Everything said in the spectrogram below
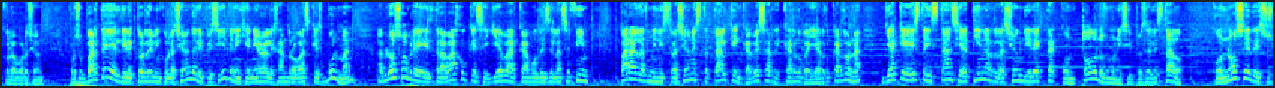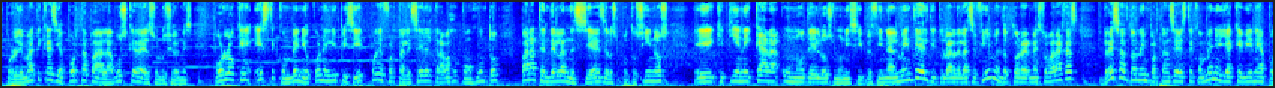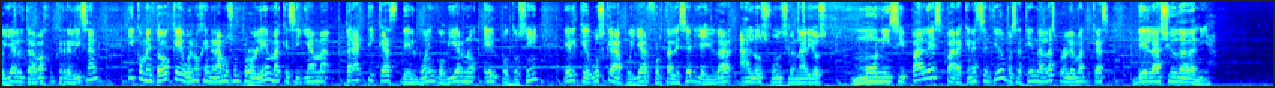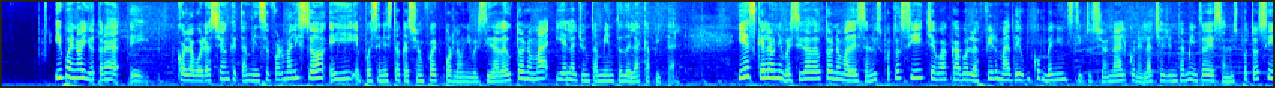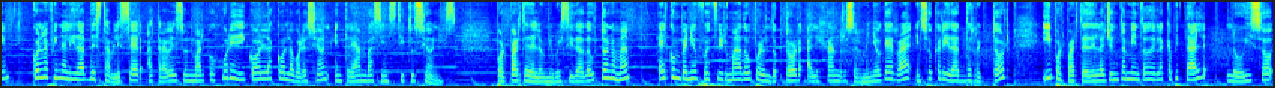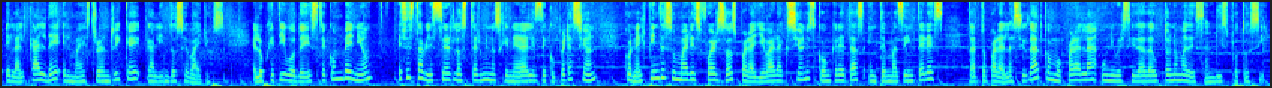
Por su parte, el director de vinculación del IPC, el ingeniero Alejandro Vázquez Bullman, habló sobre el trabajo que se lleva a cabo desde la CEFIM para la administración estatal que encabeza Ricardo Gallardo Cardona, ya que esta instancia tiene relación directa con todos los municipios del estado conoce de sus problemáticas y aporta para la búsqueda de soluciones, por lo que este convenio con el IPCID puede fortalecer el trabajo conjunto para atender las necesidades de los potosinos eh, que tiene cada uno de los municipios. Finalmente, el titular de la CEFIM, el doctor Ernesto Barajas, resaltó la importancia de este convenio ya que viene a apoyar el trabajo que realizan y comentó que bueno, generamos un problema que se llama prácticas del buen gobierno el Potosí, el que busca apoyar, fortalecer y ayudar a los funcionarios municipales para que en ese sentido pues atiendan las problemáticas de la ciudadanía. Y bueno, hay otra eh, colaboración que también se formalizó y pues en esta ocasión fue por la Universidad Autónoma y el Ayuntamiento de la capital. Y es que la Universidad Autónoma de San Luis Potosí llevó a cabo la firma de un convenio institucional con el H Ayuntamiento de San Luis Potosí con la finalidad de establecer a través de un marco jurídico la colaboración entre ambas instituciones. Por parte de la Universidad Autónoma, el convenio fue firmado por el doctor Alejandro Cermeño Guerra en su calidad de rector y por parte del ayuntamiento de la capital lo hizo el alcalde, el maestro Enrique Galindo Ceballos. El objetivo de este convenio es establecer los términos generales de cooperación con el fin de sumar esfuerzos para llevar acciones concretas en temas de interés, tanto para la ciudad como para la Universidad Autónoma de San Luis Potosí.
